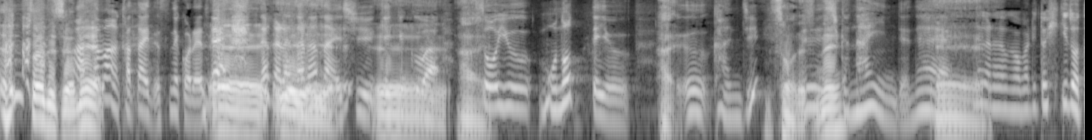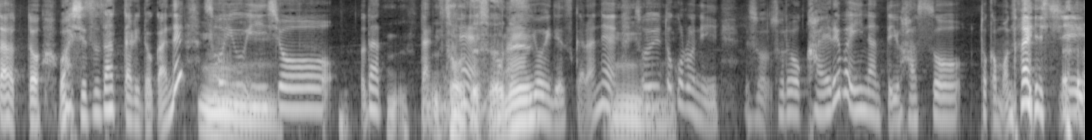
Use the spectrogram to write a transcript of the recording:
そうですよね。頭が硬いですねこれね、えー、だからならないし、結局はそういうものっていう感じ、そうですね。しかないんでね、えー、だから割と引き戸だと和室だったりとかねそういう印象だったりね、そうですよね。強いですからね、そういうところにそそれを変えればいいなんていう発想とかもないし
